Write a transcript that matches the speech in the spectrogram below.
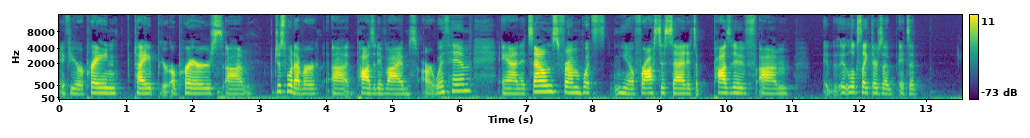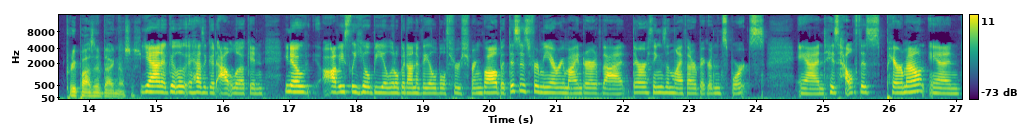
if you're a praying type, your our prayers, um, just whatever, uh, positive vibes are with him. And it sounds from what's, you know, Frost has said, it's a positive, um, it, it looks like there's a, it's a Pretty positive diagnosis. yeah, and it, good, it has a good outlook. And, you know, obviously he'll be a little bit unavailable through spring ball, but this is for me a reminder that there are things in life that are bigger than sports. And his health is paramount, and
